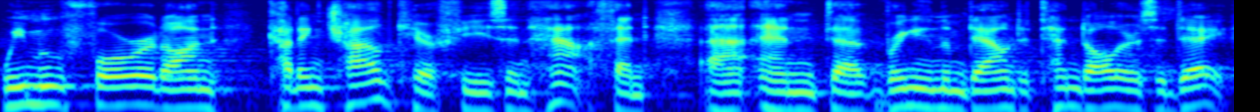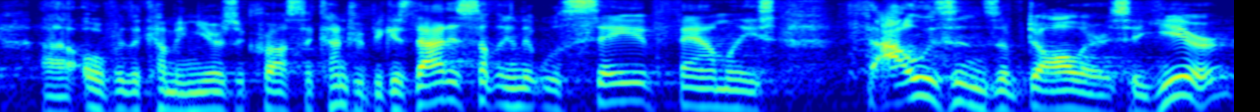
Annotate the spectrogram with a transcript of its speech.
we move forward on cutting childcare fees in half and, uh, and uh, bringing them down to $10 a day uh, over the coming years across the country, because that is something that will save families thousands of dollars a year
